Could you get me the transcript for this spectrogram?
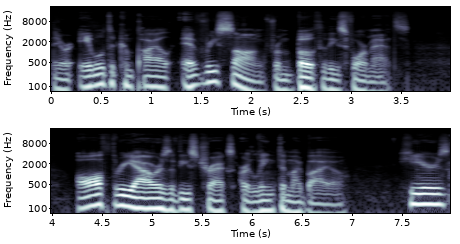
they were able to compile every song from both of these formats. All three hours of these tracks are linked in my bio. Here's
